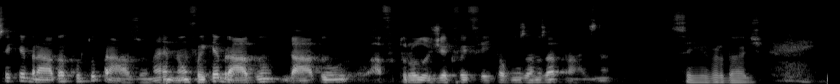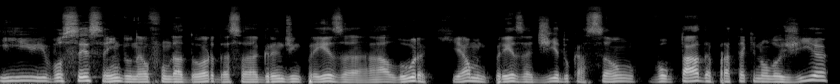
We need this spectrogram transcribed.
ser quebrado a curto prazo, né? Não foi quebrado, dado a futurologia que foi feita alguns anos atrás, né? Sim, é verdade. E você sendo né, o fundador dessa grande empresa, a Alura, que é uma empresa de educação voltada para a tecnologia,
